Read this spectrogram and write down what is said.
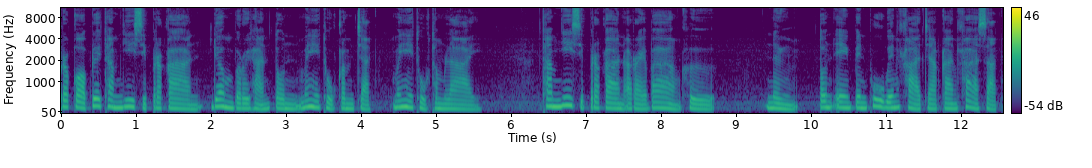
ประกอบด้วยธรรมยี่สิบประการ ย่อมบริหารตนไม่ให้ถูกกำจัด ไม่ให้ถูกทำลายทำยี่สิบประการอะไรบ้างคือ 1. ตนเองเป็นผู้เว้นขาดจากการฆ่าสัตว์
